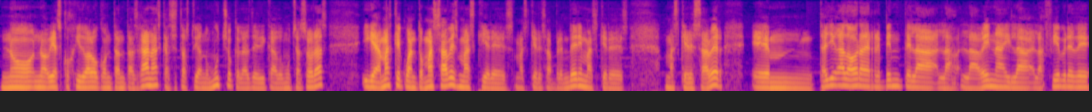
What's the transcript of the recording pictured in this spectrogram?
no, no habías cogido algo con tantas ganas, que has estado estudiando mucho, que le has dedicado muchas horas, y además que cuanto más sabes, más quieres, más quieres aprender y más quieres, más quieres saber. Em, ¿Te ha llegado ahora de repente la, la, la vena y la, la fiebre de,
